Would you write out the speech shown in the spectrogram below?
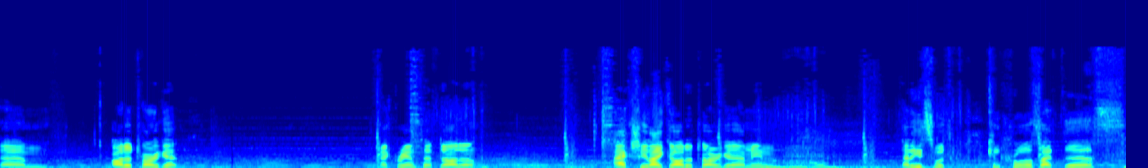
um, auto target at Grand Theft Auto. I actually like auto target. I mean, at least with controls like this.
